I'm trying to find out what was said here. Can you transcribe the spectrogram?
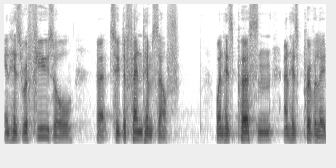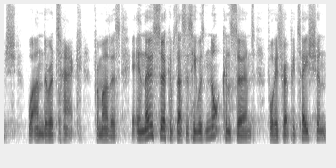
in his refusal uh, to defend himself when his person and his privilege were under attack from others. In those circumstances, he was not concerned for his reputation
